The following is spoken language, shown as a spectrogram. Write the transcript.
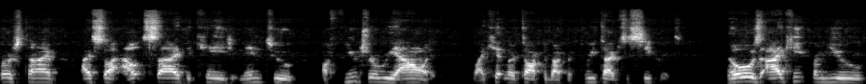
first time I saw outside the cage and into a future reality. Like Hitler talked about the three types of secrets. Those I keep from you,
